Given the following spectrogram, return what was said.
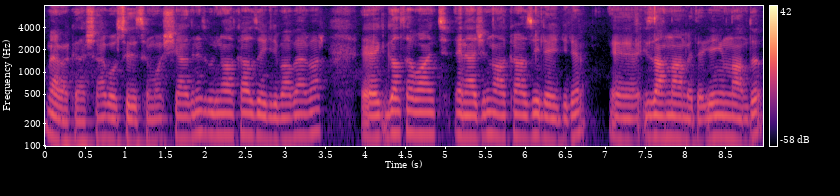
Merhaba arkadaşlar, Borsa Yatırım'a hoş geldiniz. Bugün halka arzla ilgili bir haber var. E, Galata Wind Enerji'nin halka ile ilgili e, izahnamede yayınlandı.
